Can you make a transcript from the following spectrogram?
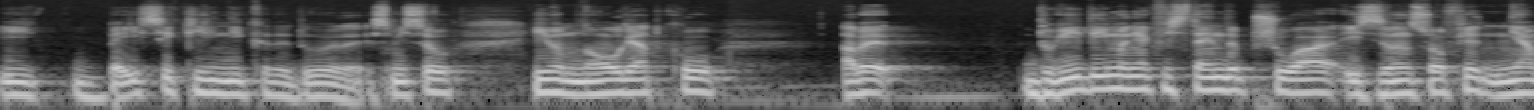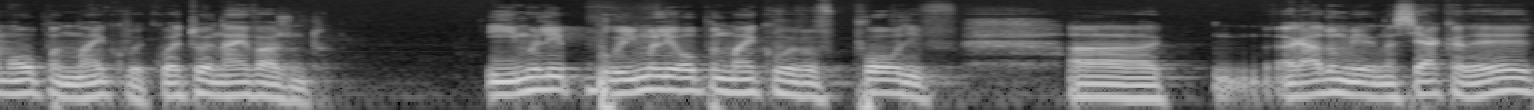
и basically никъде другаде. В смисъл, има много рядко, абе, дори да има някакви стендъп шоа извън София, няма open майкове, което е най-важното. И има ли, има ли open майкове в Пловдив, а, Радомир, насякъде,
